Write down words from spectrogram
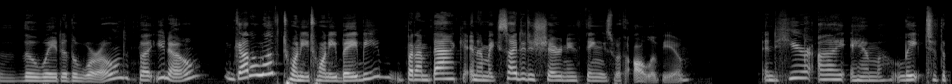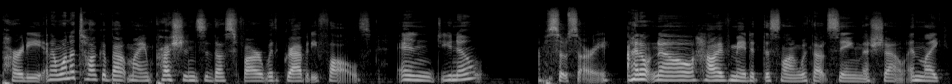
the weight of the world. But, you know, gotta love 2020, baby. But I'm back, and I'm excited to share new things with all of you. And here I am late to the party, and I want to talk about my impressions thus far with Gravity Falls. And, you know, I'm so sorry. I don't know how I've made it this long without seeing this show. And, like,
